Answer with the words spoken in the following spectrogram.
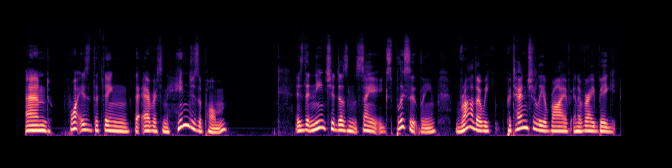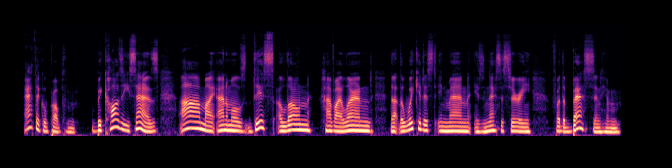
And what is the thing that everything hinges upon is that Nietzsche doesn't say explicitly, rather, we potentially arrive in a very big ethical problem. Because he says, Ah, my animals, this alone have I learned that the wickedest in man is necessary for the best in him,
